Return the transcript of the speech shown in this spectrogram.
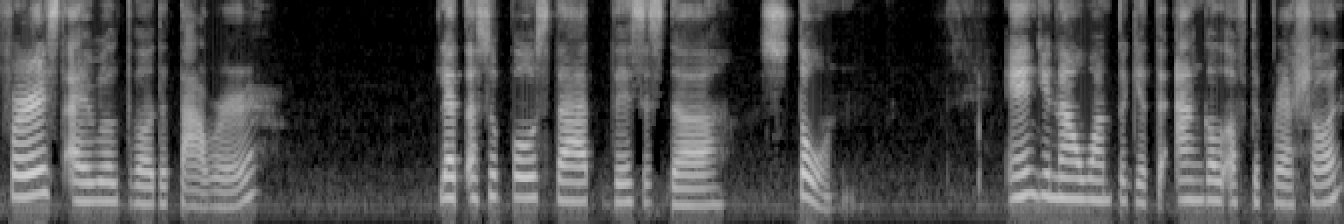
First, I will draw the tower. Let us suppose that this is the stone. And you now want to get the angle of depression.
